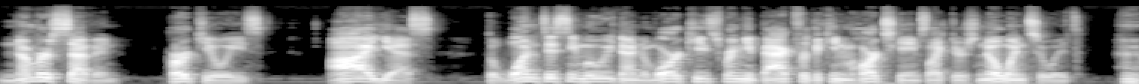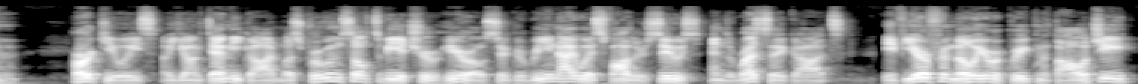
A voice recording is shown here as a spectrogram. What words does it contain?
Number 7. Hercules. Ah yes, the one Disney movie that Nomura keeps bringing back for the Kingdom Hearts games like there's no end to it. Hercules, a young demigod, must prove himself to be a true hero so he could reunite with his father Zeus and the rest of the gods. If you're familiar with Greek mythology,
